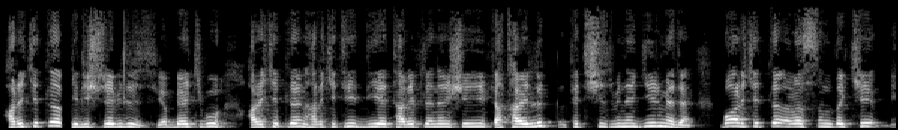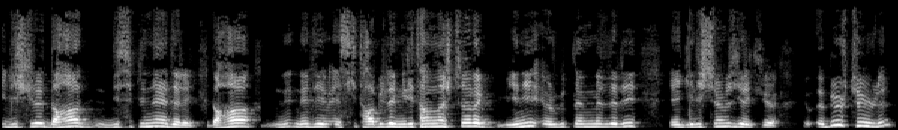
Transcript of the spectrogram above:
hareketler geliştirebiliriz. Ya belki bu hareketlerin hareketi diye tariflenen şeyi yataylık fetişizmine girmeden bu hareketler arasındaki ilişkileri daha disipline ederek, daha ne, diyeyim eski tabirle militanlaştırarak yeni örgütlenmeleri e, geliştirmemiz gerekiyor. Öbür türlü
